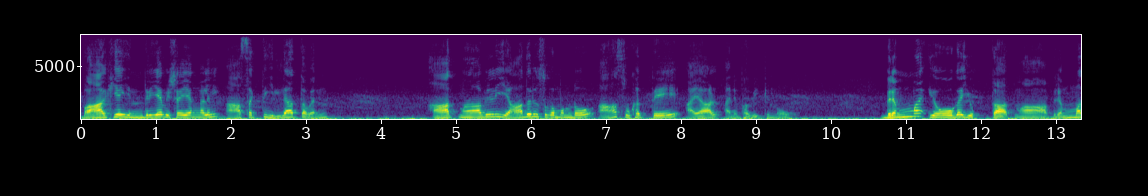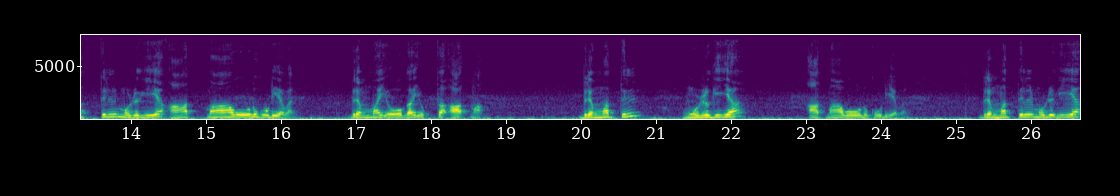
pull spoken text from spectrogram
ബാഹ്യ ഇന്ദ്രിയ വിഷയങ്ങളിൽ ആസക്തി ഇല്ലാത്തവൻ ആത്മാവിൽ യാതൊരു സുഖമുണ്ടോ ആ സുഖത്തെ അയാൾ അനുഭവിക്കുന്നു. ബ്രഹ്മയോഗയുക്താത്മാ. ബ്രഹ്മത്തിൽ മുഴുകിയ ആത്മാവോടുകൂടിയവൻ ബ്രഹ്മയോഗയുക്ത ആത്മാ. ബ്രഹ്മത്തിൽ മുഴുകിയ ആത്മാവോട് കൂടിയവൻ ബ്രഹ്മത്തിൽ മുഴുകിയ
